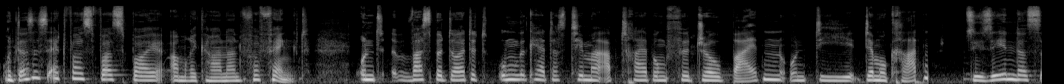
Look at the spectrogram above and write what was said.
Und das ist etwas, was bei Amerikanern verfängt. Und was bedeutet umgekehrt das Thema Abtreibung für Joe Biden und die Demokraten? Sie sehen das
